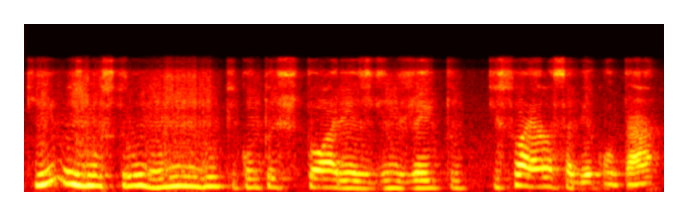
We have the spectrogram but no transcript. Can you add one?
que nos mostrou o mundo, que contou histórias de um jeito que só ela sabia contar,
